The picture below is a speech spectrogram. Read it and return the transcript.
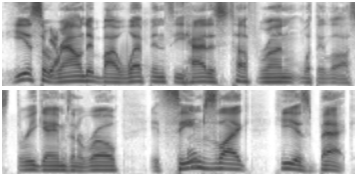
he is surrounded yeah. by weapons. He had his tough run, what they lost three games in a row. It seems like he is back.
